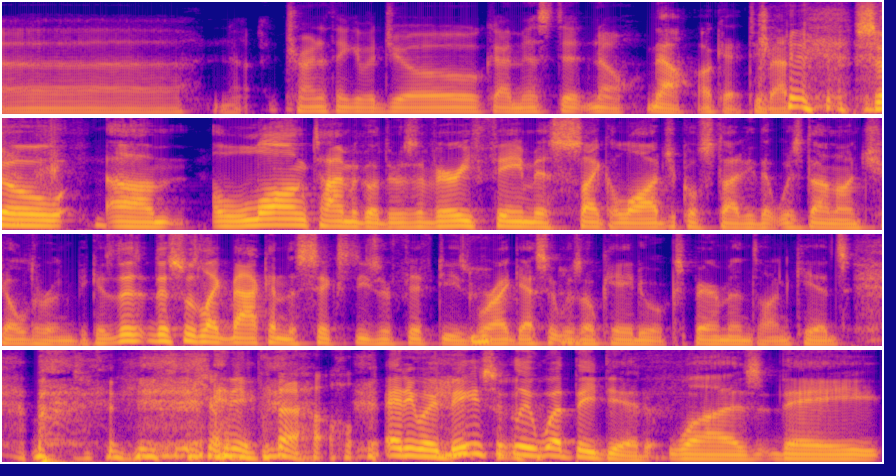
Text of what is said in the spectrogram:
Uh, no, trying to think of a joke. I missed it. No. No, okay, too bad. so, um, a long time ago, there was a very famous psychological study that was done on children because this, this was like back in the 60s or 50s where I guess it was okay to experiment on kids. anyway, anyway, basically, what they did was they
